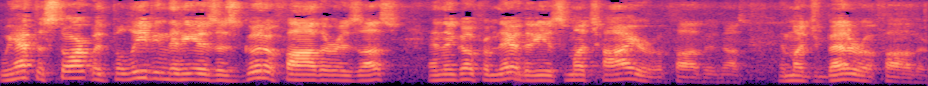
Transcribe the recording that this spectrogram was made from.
we have to start with believing that he is as good a father as us, and then go from there that he is much higher of a father than us, and much better a father.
